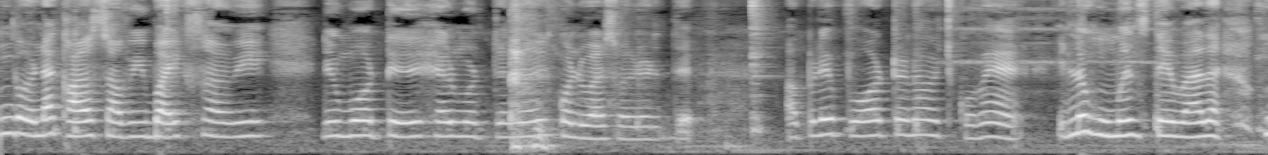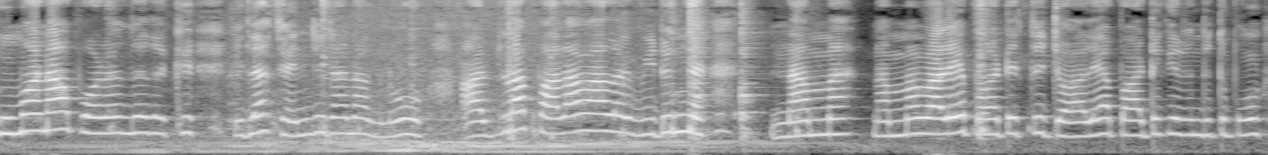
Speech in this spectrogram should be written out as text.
இங்க வேணா கார் சாவி பைக் சாவி ரிமோட்டு ஹெல்மெட்டுன்னு கொண்டு வர சொல்லிடுது அப்படியே போட்டேன்னா வச்சுக்கோவேன். இல்லை உமன்ஸ் டே வேறு. உமனா பிறந்ததுக்கு இதெல்லாம் செஞ்சு தானே ஆகணும். அதெல்லாம் பரவாயில்ல விடுங்க. நம்ம நம்ம வேலையை பாட்டுட்டு ஜாலியாக பாட்டுக்கு இருந்துட்டு போவோம்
